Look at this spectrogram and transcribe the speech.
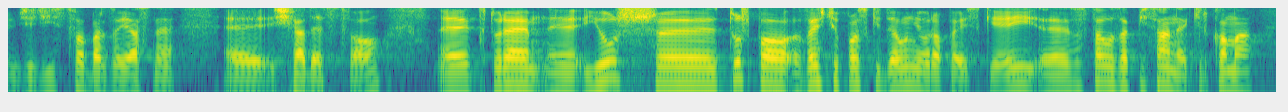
dziedzictwo, bardzo jasne świadectwo. E, które e, już e, tuż po wejściu Polski do Unii Europejskiej zostało zapisane kilkoma E,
